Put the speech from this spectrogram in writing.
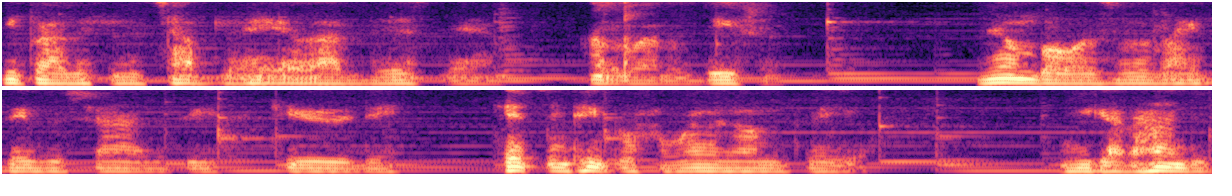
He probably finna chop the hell out of this damn Colorado defense. Them boys look like they was trying to be security, catching people from running on the field. And you got a hundred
